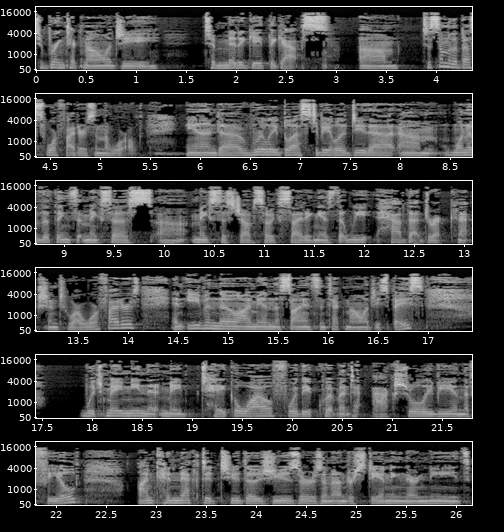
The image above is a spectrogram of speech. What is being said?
to bring technology to mitigate the gaps um, to some of the best warfighters in the world, and uh, really blessed to be able to do that. Um, one of the things that makes us uh, makes this job so exciting is that we have that direct connection to our warfighters. And even though I'm in the science and technology space, which may mean that it may take a while for the equipment to actually be in the field. I'm connected to those users and understanding their needs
